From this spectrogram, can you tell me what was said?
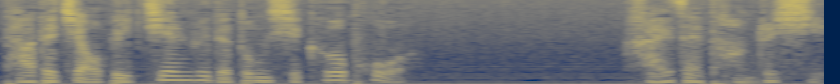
他的脚被尖锐的东西割破，还在淌着血。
